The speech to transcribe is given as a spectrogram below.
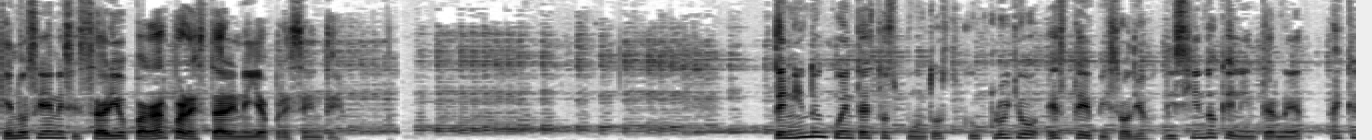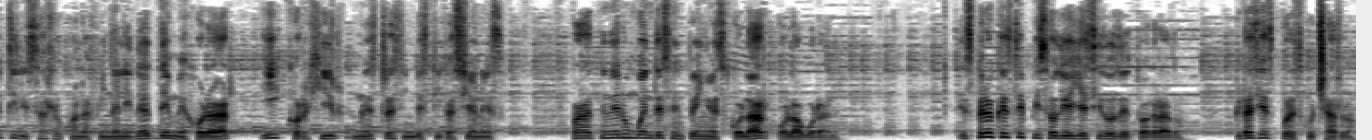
que no sea necesario pagar para estar en ella presente. Teniendo en cuenta estos puntos, concluyo este episodio diciendo que el Internet hay que utilizarlo con la finalidad de mejorar y corregir nuestras investigaciones para tener un buen desempeño escolar o laboral. Espero que este episodio haya sido de tu agrado. Gracias por escucharlo.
